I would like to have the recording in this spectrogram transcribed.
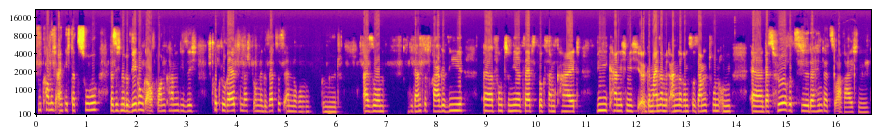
wie komme ich eigentlich dazu, dass ich eine Bewegung aufbauen kann, die sich strukturell zum Beispiel um eine Gesetzesänderung bemüht. Also die ganze Frage, wie äh, funktioniert Selbstwirksamkeit, wie kann ich mich äh, gemeinsam mit anderen zusammentun, um äh, das höhere Ziel dahinter zu erreichen.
